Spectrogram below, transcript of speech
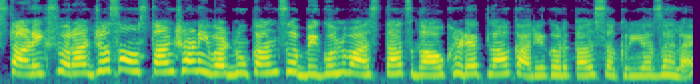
स्थानिक स्वराज्य संस्थांच्या निवडणुकांचं बिगुल वाजताच गावखेड्यातला कार्यकर्ता सक्रिय झालाय.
